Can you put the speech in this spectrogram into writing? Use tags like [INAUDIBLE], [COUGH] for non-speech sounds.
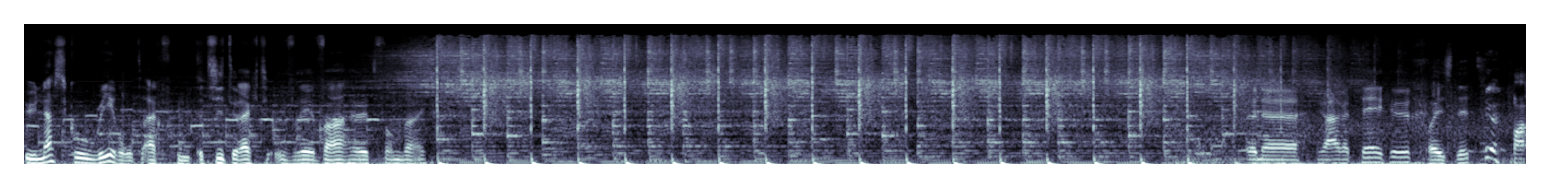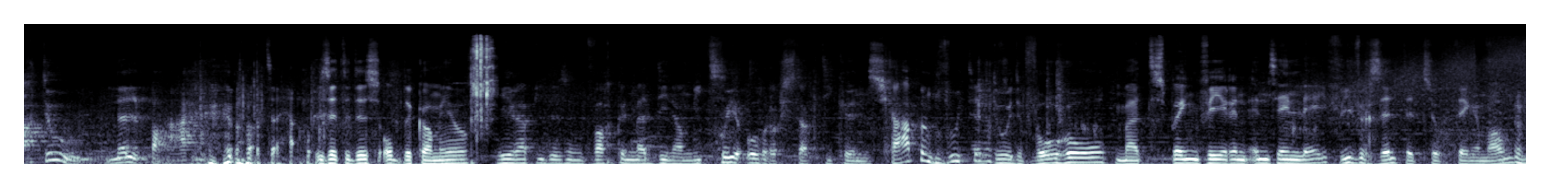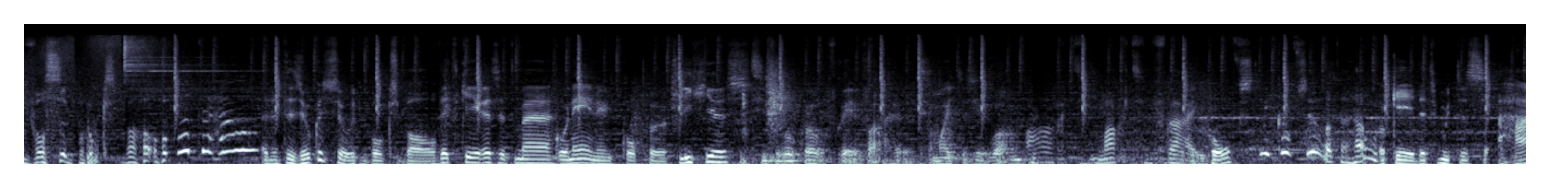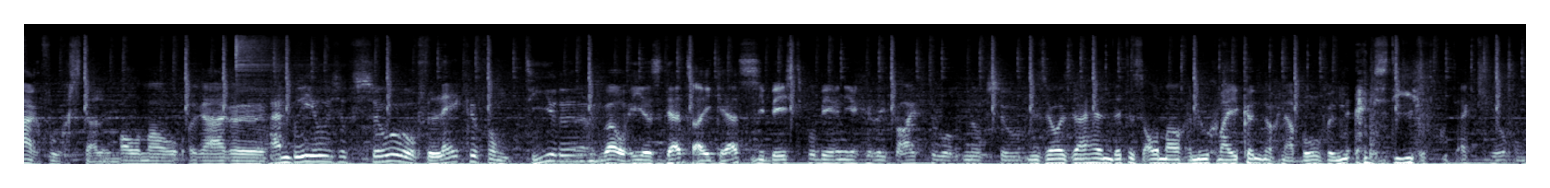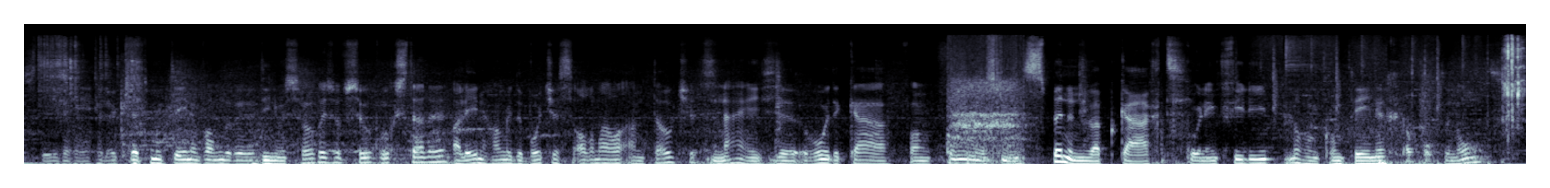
UNESCO Werelderfgoed. Het ziet er echt vrij vaag uit vandaag. Een uh, rare tijger. Wat is dit? Partout, nul part. [LAUGHS] Wat de hel. We zitten dus op de kameel. Hier heb je dus een varken met dynamiet. Goede oorlogstactieken. Schapenvoeten. Een dode vogel met springveren in zijn lijf. Wie verzint dit soort dingen, man? Een vossenboksbal. [LAUGHS] Wat de hel? En dit is ook een soort boksbal. Dit keer is het met konijnenkoppen. Vliegjes. Het ziet er ook wel vrij vaag uit. Amai, het is hier warm. Acht, macht, vrij. Of zo? Wat de hel? Oké, dit moet dus haar voorstellen. Allemaal rare embryo's of zo. Of lijken van dieren. Wel, he is dead, I guess. Die beesten proberen hier gerevived te worden of zo. Je zou zeggen, dit is allemaal genoeg, maar je kunt nog naar boven. [LAUGHS] XD. Dit moet echt heel onstevig eigenlijk. Dit moet een of andere dinosaurus of zo voorstellen. Alleen hangen de botjes allemaal aan touwtjes. Nice. De rode K van Koning Spinnenwebkaart. Koning Nog een container. Kapotte hond.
